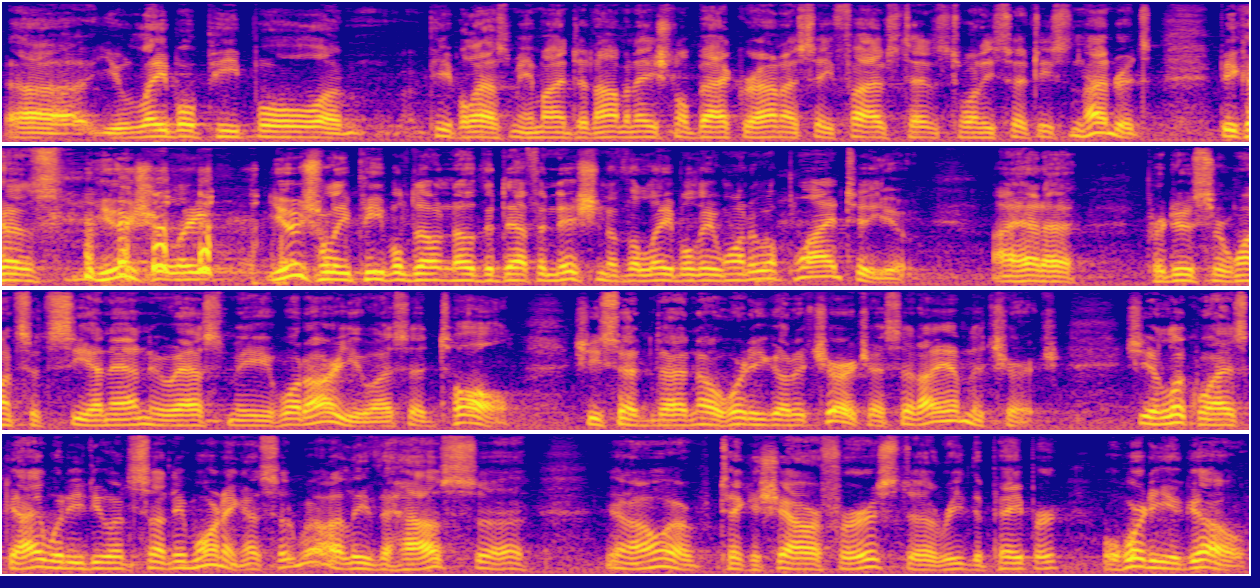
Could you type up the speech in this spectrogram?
uh, you label people. Um, people ask me my denominational background. I say fives, tens, twenties, fifties, and hundreds because usually, usually people don't know the definition of the label they want to apply to you. I had a producer once at CNN who asked me, What are you? I said, Tall. She said, uh, No, where do you go to church? I said, I am the church. She said, Look, wise guy, what do you do on Sunday morning? I said, Well, I leave the house, uh, you know, or take a shower first, uh, read the paper. Well, where do you go?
